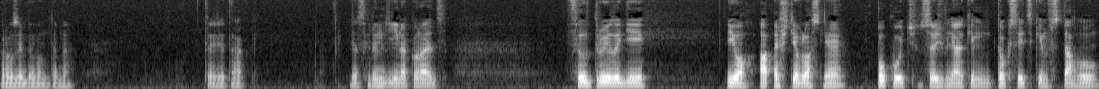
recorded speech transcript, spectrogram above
rozjebe on tebe. Takže tak. Že shrnutí nakonec filtruj lidi. Jo, a ještě vlastně, pokud jsi v nějakém toxickém vztahu,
